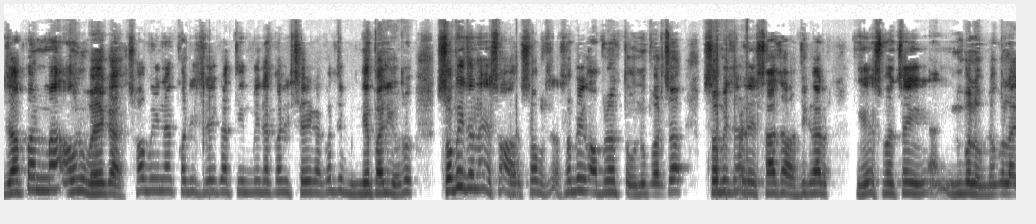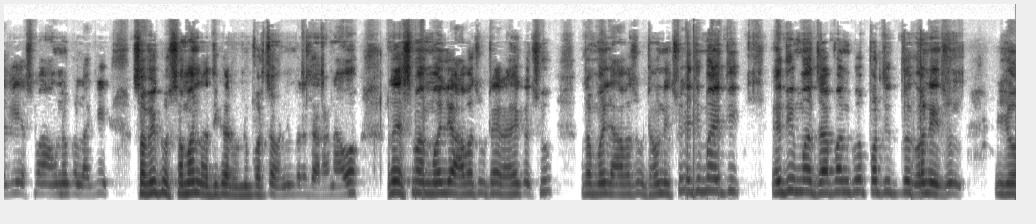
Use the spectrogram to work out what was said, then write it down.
जापानमा आउनुभएका छ महिना कटिसकेका तिन महिना कटिसकेका कति नेपालीहरू सबैजना सब- सबैको अपराध हुनुपर्छ। सबैजनाले साझा अधिकार यसमा चाहिँ इन्भल्भ हुनको लागि यसमा आउनको लागि सबैको समान अधिकार हुनुपर्छ भन्ने मेरो धारणा हो। र यसमा मैले आवाज उठाइरहेको छु र मैले आवाज उठाउने छु। यदि म यदि यदि म जापानको प्रतिनिधित्व गर्ने जुन यो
